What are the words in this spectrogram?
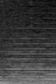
you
